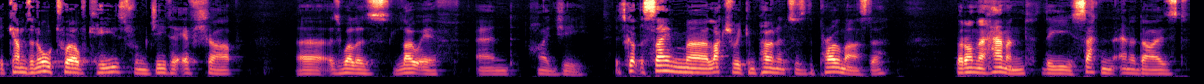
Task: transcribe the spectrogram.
It comes in all 12 keys from G to F sharp, uh, as well as low F and high G. It's got the same uh, luxury components as the ProMaster, but on the Hammond, the satin anodized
